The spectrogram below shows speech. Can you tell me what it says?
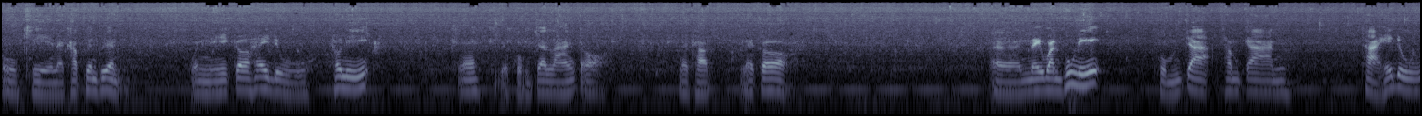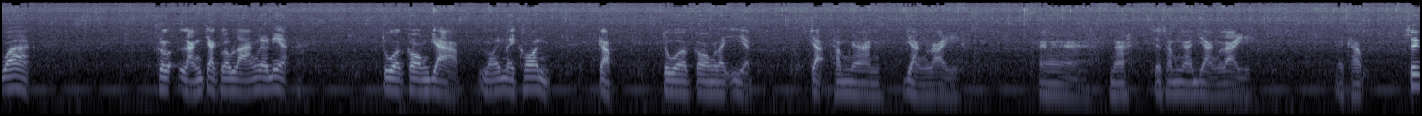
โอเคนะครับเพื่อนๆ วันนี้ก็ให้ดูเท่านี้นะเดี๋ยวผมจะล้างต่อนะครับ แล้วก็ในวันพรุ่งนี้ผมจะทำการถ่ายให้ดูว่า หลังจากเราล้างแล้วเนี่ย ตัวกองหยาบร้อยไมครอนกับตัวกองละเอียดจะทำงานอย่างไรอ่านะจะทำงานอย่างไรนะครับ ซึ่ง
